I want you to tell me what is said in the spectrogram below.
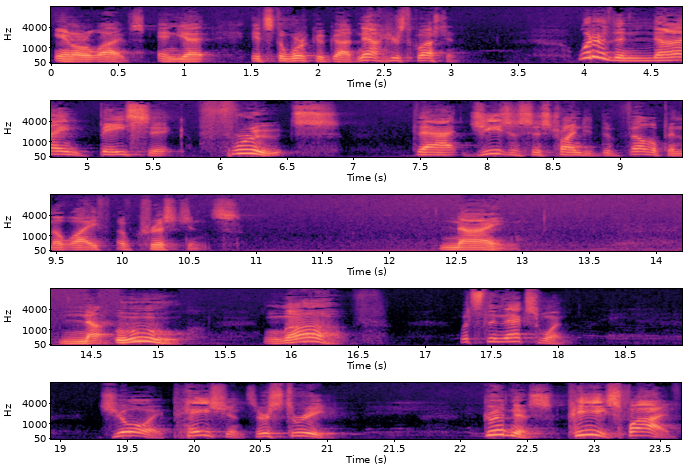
in our lives. And yet, it's the work of God. Now, here's the question What are the nine basic fruits that Jesus is trying to develop in the life of Christians? Nine. No, ooh, love. What's the next one? Joy, patience. There's three. Goodness, peace, five.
